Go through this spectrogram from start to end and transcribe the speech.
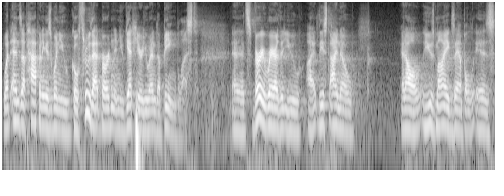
what ends up happening is when you go through that burden and you get here, you end up being blessed. And it's very rare that you, at least I know, and I'll use my example, is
